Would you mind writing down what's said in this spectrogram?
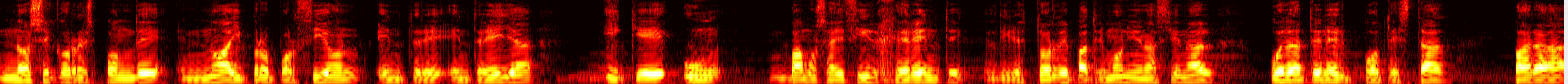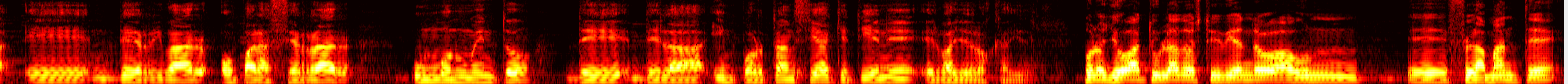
no se corresponde, no hay proporción entre, entre ella y que un, vamos a decir, gerente, el director de Patrimonio Nacional, pueda tener potestad para eh, derribar o para cerrar un monumento de, de la importancia que tiene el Valle de los Caídos. Bueno, yo a tu lado estoy viendo a un eh, flamante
